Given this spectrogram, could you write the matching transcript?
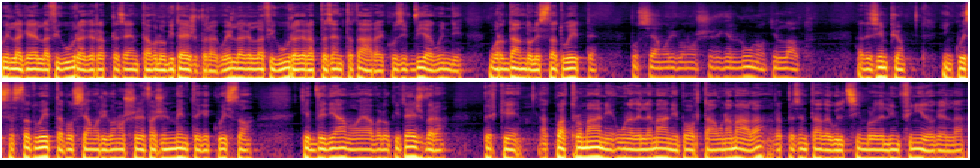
quella che è la figura che rappresenta Avalokiteshvara, quella che è la figura che rappresenta Tara e così via, quindi guardando le statuette possiamo riconoscere chi è l'uno, chi è l'altro. Ad esempio in questa statuetta possiamo riconoscere facilmente che questo che vediamo è Avalokiteshvara perché ha quattro mani, una delle mani porta una mala rappresentata quel simbolo dell'infinito che è la,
